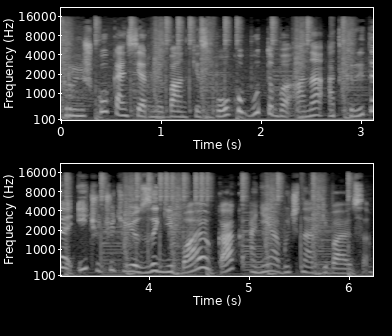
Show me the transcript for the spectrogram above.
крышку консервной банки сбоку, будто бы она открыта и чуть-чуть ее загибаю, как они обычно отгибаются.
